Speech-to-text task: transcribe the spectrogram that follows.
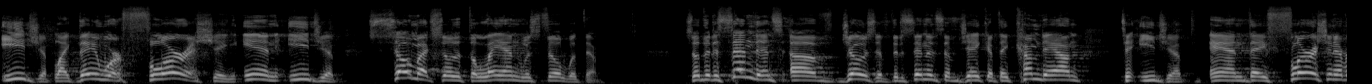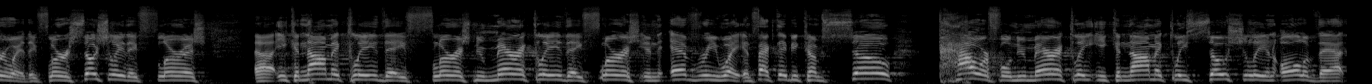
Egypt. Like they were flourishing in Egypt so much so that the land was filled with them. So the descendants of Joseph, the descendants of Jacob, they come down to Egypt and they flourish in every way. They flourish socially, they flourish uh, economically, they flourish numerically, they flourish in every way. In fact, they become so powerful numerically, economically, socially, and all of that.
